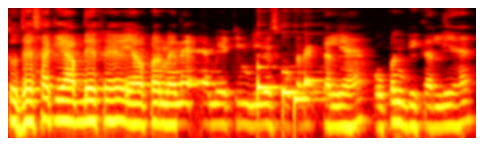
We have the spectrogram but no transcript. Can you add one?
तो जैसा कि आप देख रहे हैं, यहाँ पर मैंने एम एटीन डिवाइस को कनेक्ट कर लिया है ओपन भी कर लिया है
